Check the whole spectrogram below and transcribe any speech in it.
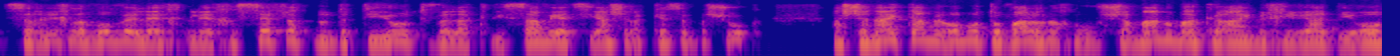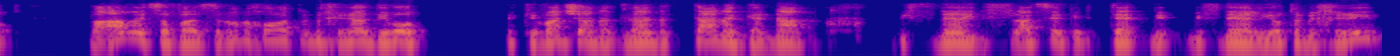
צריך לבוא ולהיחשף לתנודתיות ולכניסה ויציאה של הכסף בשוק, השנה הייתה מאוד מאוד טובה לו, אנחנו שמענו מה קרה עם מחירי הדירות בארץ, אבל זה לא נכון רק למחירי הדירות. מכיוון שהנדל"ן נתן הגנה בפני האינפלציה, בפני עליות המחירים,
